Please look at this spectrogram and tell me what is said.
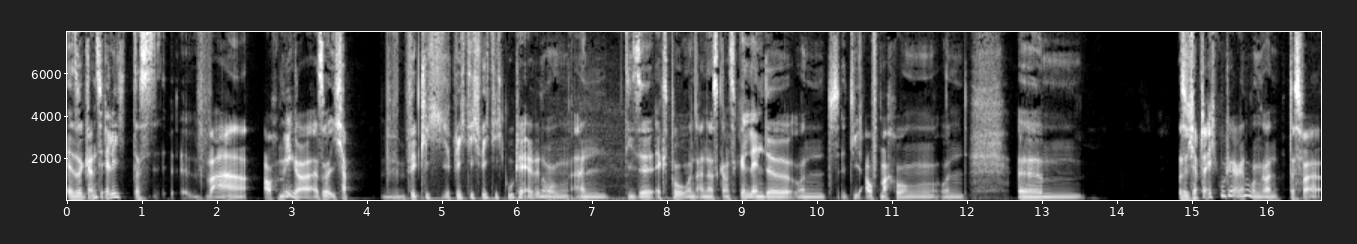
Also ganz ehrlich, das war auch mega. Also ich habe wirklich richtig, richtig gute Erinnerungen an diese Expo und an das ganze Gelände und die Aufmachung und ähm, also ich habe da echt gute Erinnerungen dran. Das war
